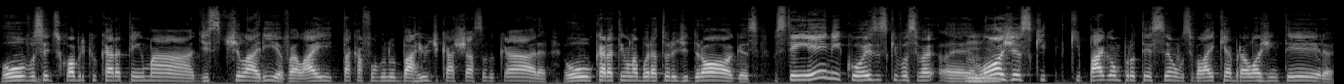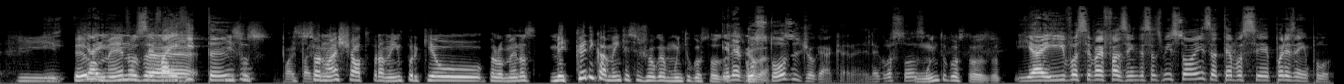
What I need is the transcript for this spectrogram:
Ou você descobre que o cara tem uma destilaria, vai lá e taca fogo no barril de cachaça do cara. Ou o cara tem um laboratório de drogas. Você tem N coisas que você vai. É, uhum. Lojas que, que pagam proteção, você vai lá e quebra a loja inteira. E, e pelo e menos você é... vai irritando. Isso Pode, Isso pode só não é chato para mim, porque o, pelo menos mecanicamente esse jogo é muito gostoso. Ele é jogar. gostoso de jogar, cara. Ele é gostoso. Muito gostoso. E aí você vai fazendo essas missões até você, por exemplo,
